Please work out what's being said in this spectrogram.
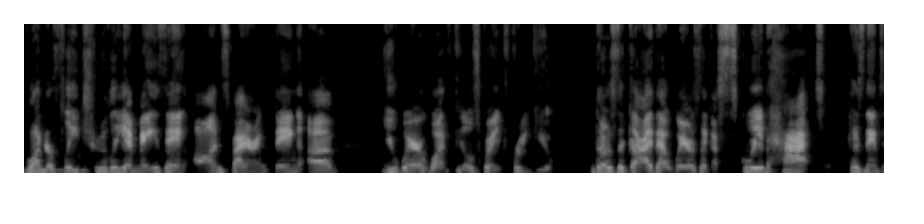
wonderfully, truly amazing, awe inspiring thing of you wear what feels great for you. There's a guy that wears like a squid hat. His name's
